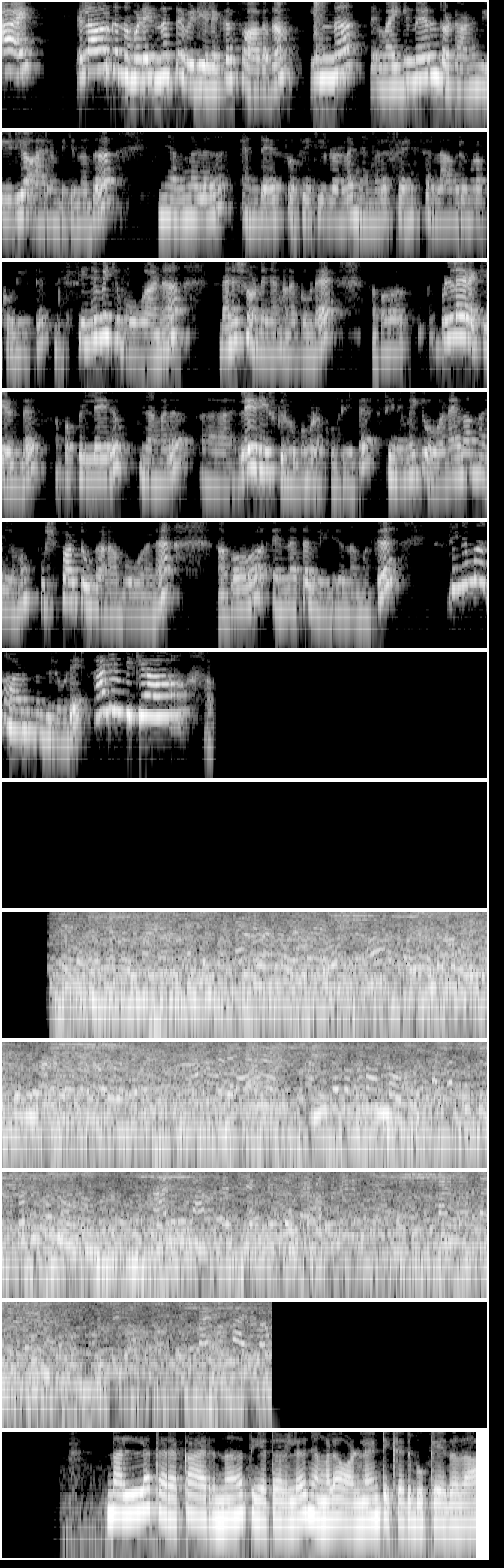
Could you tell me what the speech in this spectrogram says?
Hi എല്ലാവർക്കും നമ്മുടെ ഇന്നത്തെ വീഡിയോയിലേക്ക് സ്വാഗതം. ഇന്ന് വൈകുന്നേരം തൊട്ടാണ് വീഡിയോ ആരംഭിക്കുന്നത്. ഞങ്ങൾ എന്റെ സൊസൈറ്റിയിലുള്ള ഞങ്ങളുടെ ഫ്രണ്ട്സ് എല്ലാവരും കൂടെ കൂടിയിട്ട് ഒരു സിനിമയ്ക്ക് പോവുകയാണ്. ധനുഷുണ്ട് ഞങ്ങളുടെ കൂടെ. അപ്പോൾ പിള്ളേരൊക്കെ ഉണ്ട്. അപ്പോൾ പിള്ളേരും ഞങ്ങൾ ലേഡീസ് ഗ്രൂപ്പും കൂടെ കൂടിയിട്ട് സിനിമയ്ക്ക് പോവുകയാണ്. ഏതാണെന്നറിയുമ്പോൾ പുഷ്പ ടു കാണാൻ പോവുകയാണ്. അപ്പോൾ ഇന്നത്തെ വീഡിയോ നമുക്ക് സിനിമ കാണുന്നതിലൂടെ ആരംഭിക്കാം. मी तर तसंच आणलं होतं. तसंच आणलं होतं. നല്ല തിരക്കായിരുന്നു തിയേറ്ററിൽ. ഞങ്ങൾ ഓൺലൈൻ ടിക്കറ്റ് ബുക്ക് ചെയ്തതാ.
